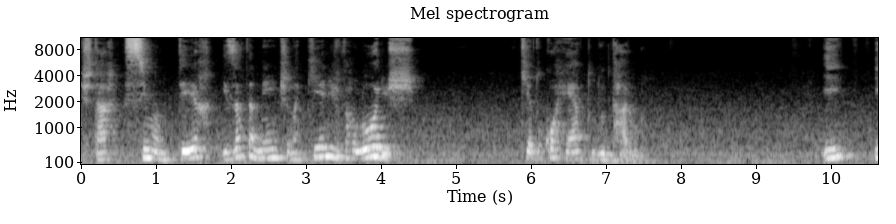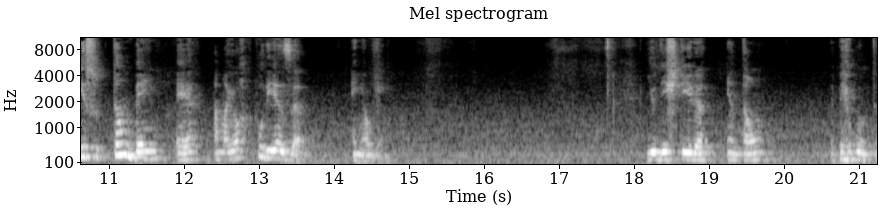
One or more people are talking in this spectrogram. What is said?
Estar, se manter exatamente naqueles valores que é do correto, do Dharma. E isso também é a maior pureza em alguém. E o Destira, então, pergunta:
